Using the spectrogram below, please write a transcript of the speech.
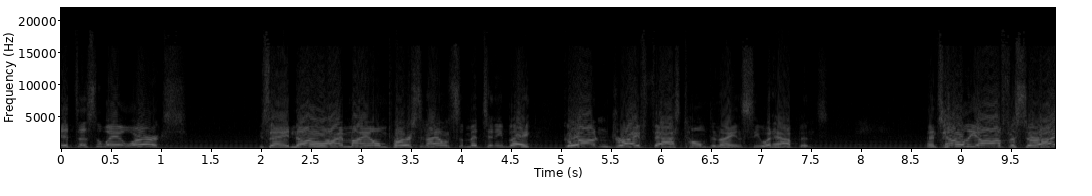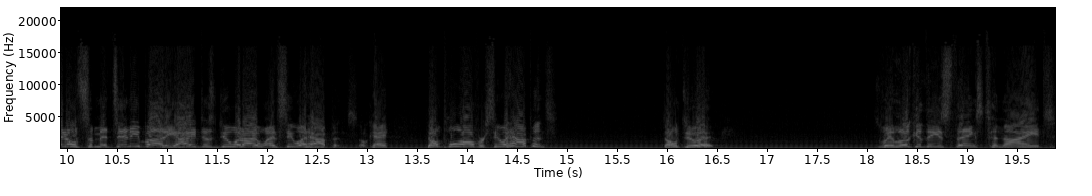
it's just the way it works. You say, No, I'm my own person. I don't submit to anybody. Go out and drive fast home tonight and see what happens. And tell the officer, I don't submit to anybody. I just do what I want and see what happens. Okay? Don't pull over. See what happens. Don't do it. As we look at these things tonight,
